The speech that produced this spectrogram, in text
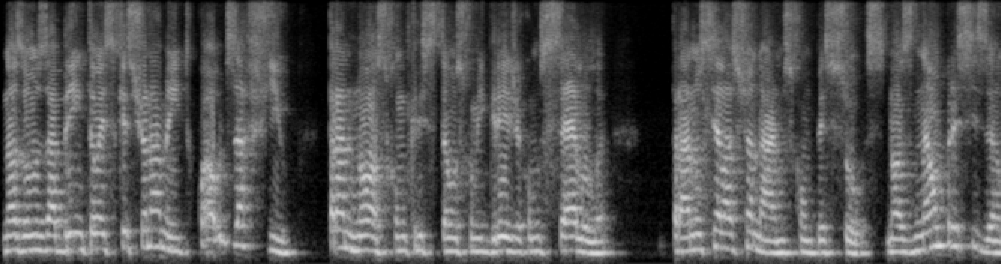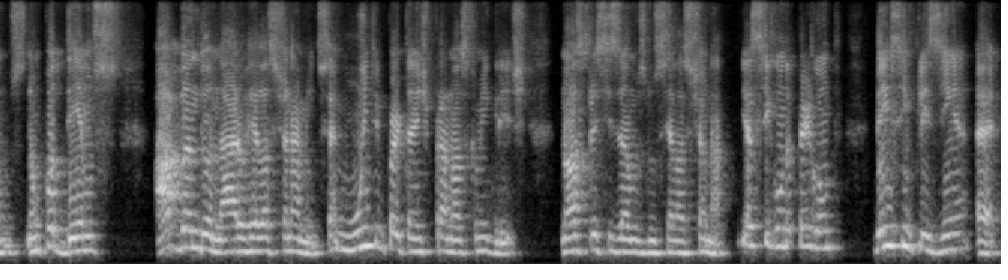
nós vamos abrir então esse questionamento. Qual o desafio para nós, como cristãos, como igreja, como célula, para nos relacionarmos com pessoas? Nós não precisamos, não podemos abandonar o relacionamento. Isso é muito importante para nós como igreja. Nós precisamos nos relacionar. E a segunda pergunta, bem simplesinha, é,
